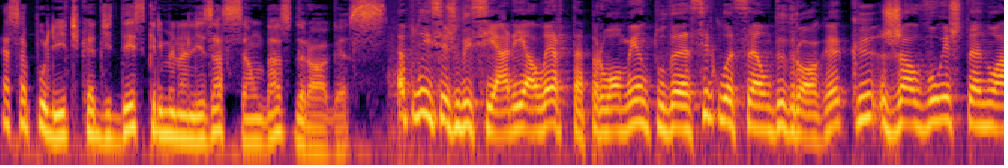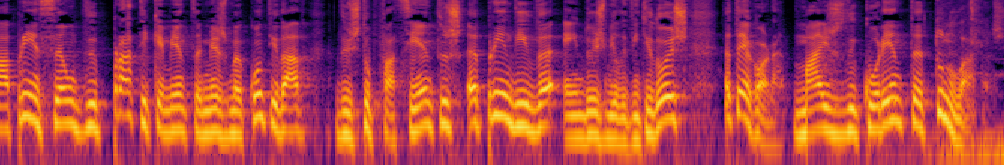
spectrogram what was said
essa política de descriminalização das drogas. A Polícia Judiciária alerta para o aumento da circulação de droga, que já levou este ano à apreensão de praticamente a mesma quantidade de estupefacientes apreendida em 2022, até agora, mais de 40 toneladas.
